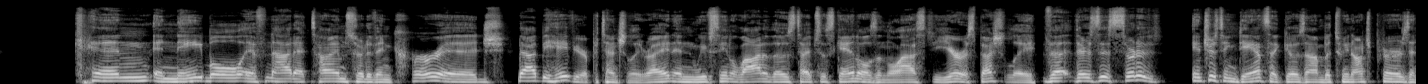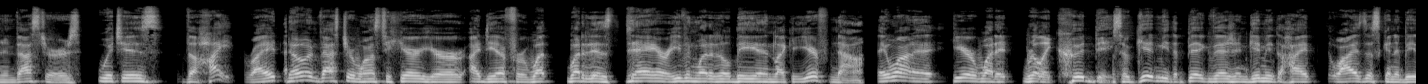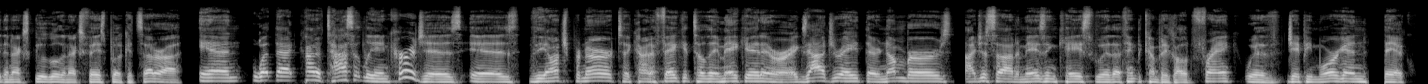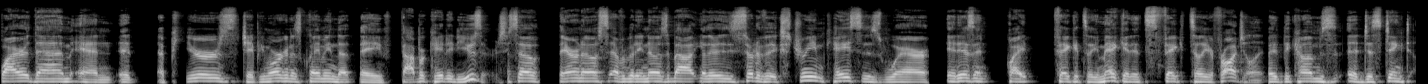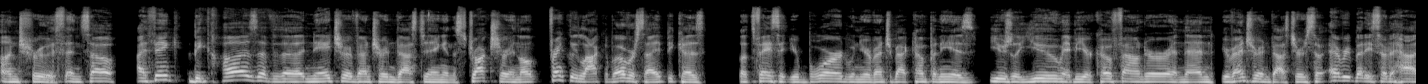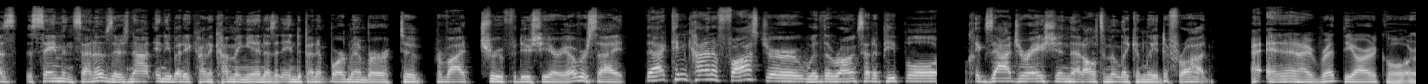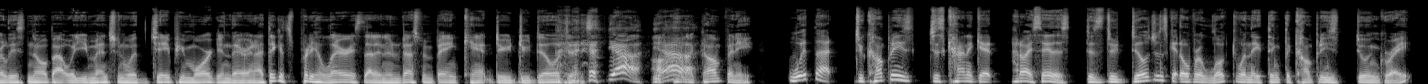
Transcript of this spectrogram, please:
can enable, if not at times, sort of encourage bad behavior potentially, right? And we've seen a lot of those types of scandals in the last year, especially. The, there's this sort of interesting dance that goes on between entrepreneurs and investors, which is the hype, right? No investor wants to hear your idea for what, what it is today or even what it'll be in like a year from now. They want to hear what it really could be. So give me the big vision, give me the hype. Why is this going to be the next Google, the next Facebook, et cetera? And what that kind of tacitly encourages is the entrepreneur to kind of fake it till they make it or exaggerate their numbers. I just saw an amazing case with, I think the company called Frank with JP Morgan. They acquired them and it appears JP Morgan is claiming that they fabricated users. So Theranos, everybody knows about. You know, there's these sort of extreme cases where it isn't quite fake it till you make it. It's fake till you're fraudulent. It becomes a distinct untruth. And so I think because of the nature of venture investing and the structure and the frankly lack of oversight, because let's face it, your board when you're a venture backed company is usually you, maybe your co-founder, and then your venture investors. So everybody sort of has the same incentives. There's not anybody kind of coming in as an independent board member to provide true fiduciary oversight. That can kind of foster with the wrong set of people exaggeration that ultimately can lead to fraud. And, and I read the article, or at least know about what you mentioned with JP Morgan there. And I think it's pretty hilarious that an investment bank can't do due diligence yeah, on- on yeah. a company. With that, do companies just kind of get, how do I say this? Does due diligence get overlooked when they think the company's doing great?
